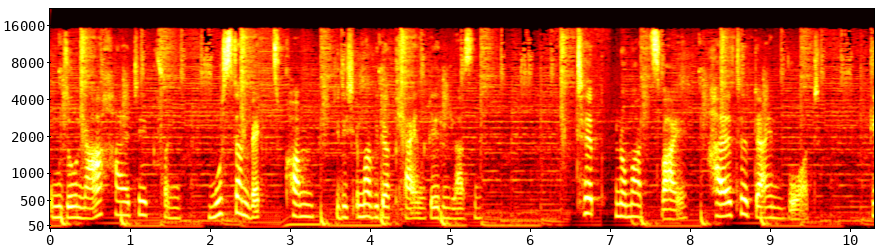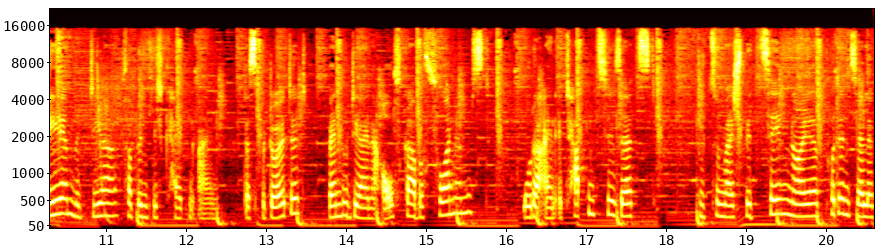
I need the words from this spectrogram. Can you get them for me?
um so nachhaltig von Mustern wegzukommen, die dich immer wieder kleinreden lassen. Tipp Nummer zwei: Halte dein Wort. Gehe mit dir Verbindlichkeiten ein. Das bedeutet, wenn du dir eine Aufgabe vornimmst oder ein Etappenziel setzt, du zum Beispiel zehn neue potenzielle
